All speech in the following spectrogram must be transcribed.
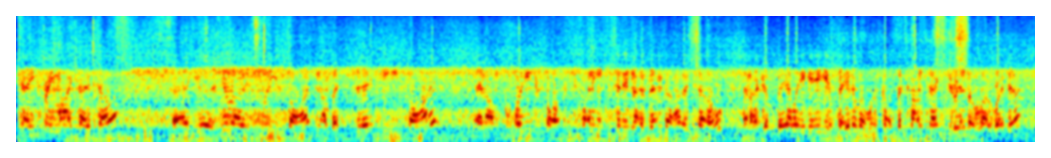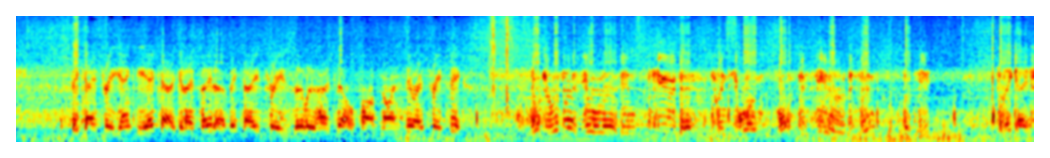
K3 Mike Hotel. Uh, you're 035, number 35 and I'm Queen Fox 22 November Hotel, and I can barely hear you, Peter, but we've got the contact. You're in the low, Roger. VK3 Yankee Echo, g'day Peter, VK3 Zulu Hotel, 59036. Roger, Roger, you're in Q21 Oscar Sierra. Good here. VK3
